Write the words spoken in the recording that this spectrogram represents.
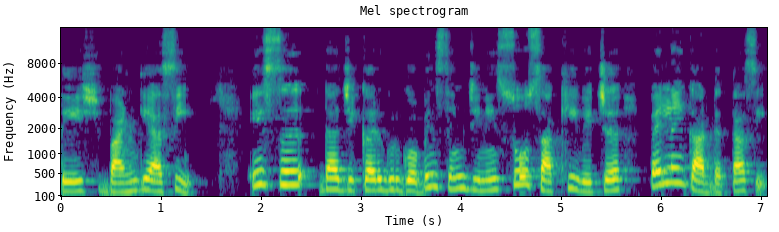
ਦੇਸ਼ ਬਣ ਗਿਆ ਸੀ। ਇਸ ਦਾ ਜ਼ਿਕਰ ਗੁਰੂ ਗੋਬਿੰਦ ਸਿੰਘ ਜੀ ਨੇ ਸੋ ਸਾਖੀ ਵਿੱਚ ਪਹਿਲਾਂ ਹੀ ਕਰ ਦਿੱਤਾ ਸੀ।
